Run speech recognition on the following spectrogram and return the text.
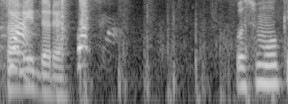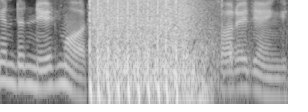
Watch सारे इधर है। वो स्मोक एंड अंदर मार। सारे जाएँगे।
